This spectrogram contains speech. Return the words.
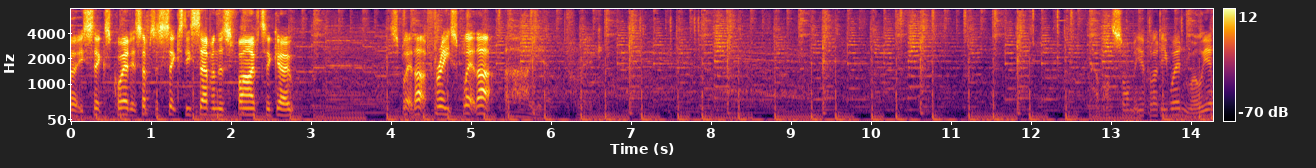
36 quid. It's up to 67. There's five to go. Split that free. Split that. Ah, oh, yeah, prick. Come on, sort me a bloody win, will you?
